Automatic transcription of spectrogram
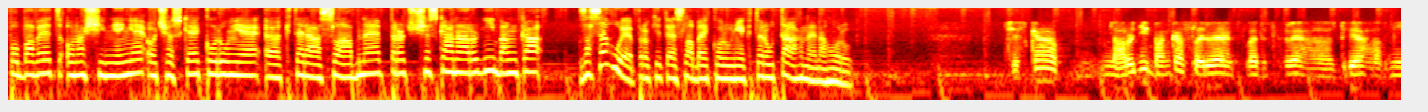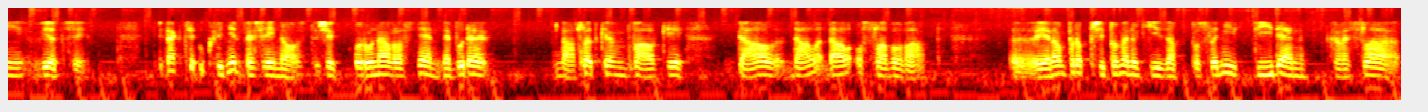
pobavit o naší měně, o české koruně, eh, která slábne. Proč Česká národní banka zasahuje proti té slabé koruně, kterou táhne nahoru? Česká národní banka sleduje, sled- sleduje dvě hlavní věci. Jednak chce uklidnit veřejnost, že koruna vlastně nebude následkem války dál, dál, dál oslabovat. E, Jenom pro připomenutí, za poslední týden klesla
